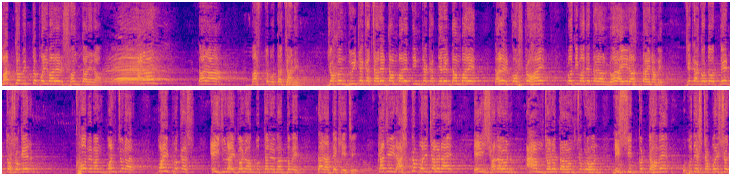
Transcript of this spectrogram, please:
মধ্যবিত্ত পরিবারের সন্তানেরা। কারণ তারা বাস্তবতা জানে। যখন দুই টাকা চালের দাম বাড়ে, তিন টাকা তেলের দাম বাড়ে, তাদের কষ্ট হয়, প্রতিবাদে তারা লড়াই রাস্তায় নামে। যেটা গত দেড় দশকের ক্ষোভ এবং বঞ্চনার বহিঃপ্রকাশ এই জুলাই গণ অভ্যুত্থানের মাধ্যমে তারা দেখিয়েছে। কাজেই রাষ্ট্র পরিচালনায় এই সাধারণ আম জনতার অংশগ্রহণ নিশ্চিত করতে হবে। উপদেষ্টা পরিষদ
